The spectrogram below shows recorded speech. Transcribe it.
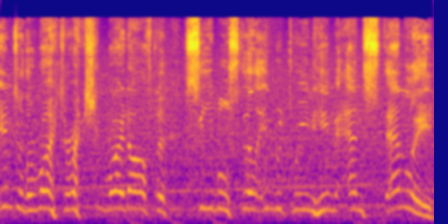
into the right direction right after. Siebel still in between him and Stanley.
